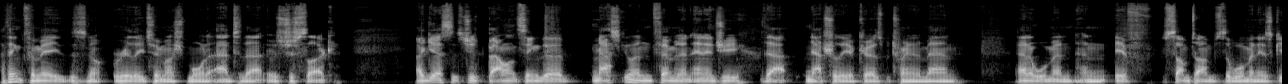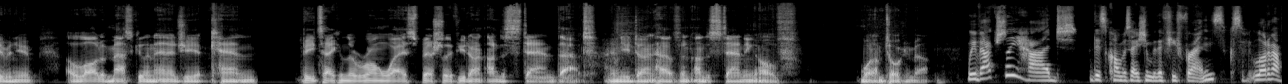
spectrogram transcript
I think for me, there's not really too much more to add to that. It was just like, I guess it's just balancing the masculine, feminine energy that naturally occurs between a man and a woman. And if sometimes the woman is giving you a lot of masculine energy, it can be taken the wrong way, especially if you don't understand that and you don't have an understanding of what I'm talking about. We've actually had this conversation with a few friends because a lot of our,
